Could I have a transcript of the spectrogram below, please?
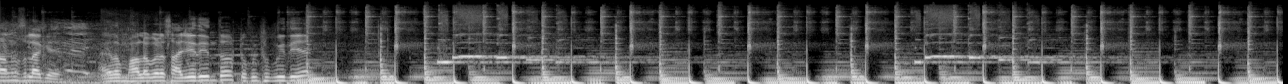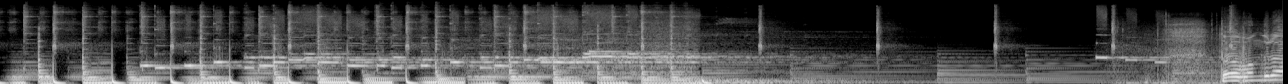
মানুষ লাগে। একদম ভালো করে সাজিয়ে দিন তো, টুপি ফুপি দিয়ে। তো বন্ধুরা,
